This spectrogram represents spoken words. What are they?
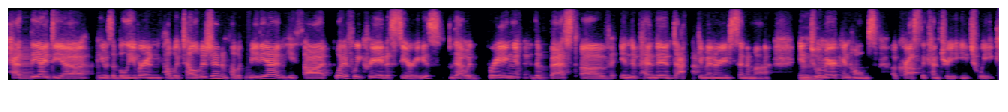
had the idea. He was a believer in public television and public media. And he thought, what if we create a series that would bring the best of independent documentary cinema into mm. American homes across the country each week.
